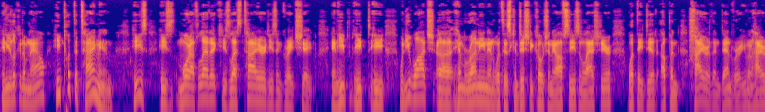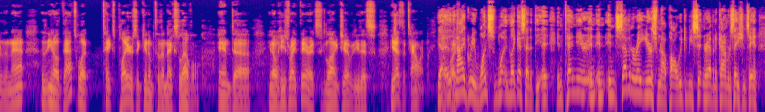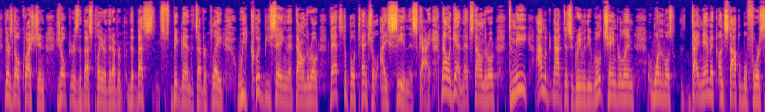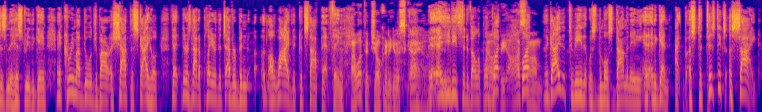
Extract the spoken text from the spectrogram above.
and you look at him now, he put the time in. He's he's more athletic. He's less tired. He's in great shape. And he he he. When you watch uh, him running and with his conditioning coach in the off season last year, what they did up and higher than Denver, even higher than that. You know that's what takes players to get them to the next level. And uh, you know he's right there. It's longevity. That's he has the talent. Yeah, No and. I agree. Once, one, like I said, at the in ten year, in, in in seven or eight years from now, Paul, we could be sitting here having a conversation saying, "There's no question, Joker is the best player that ever, the best big man that's ever played." We could be saying that down the road. That's the potential I see in this guy. Now, again, that's down the road. To me, I'm not disagreeing with you. Wilt Chamberlain, one of the most dynamic, unstoppable forces in the history of the game, and Kareem Abdul-Jabbar, a shot the skyhook that there's not a player that's ever been uh, alive that could stop that thing. I want the Joker to get a skyhook. Uh, He needs to develop one. That would but, be awesome. but the guy that to me that was the most dominating, and, and again, I, uh, statistics aside,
